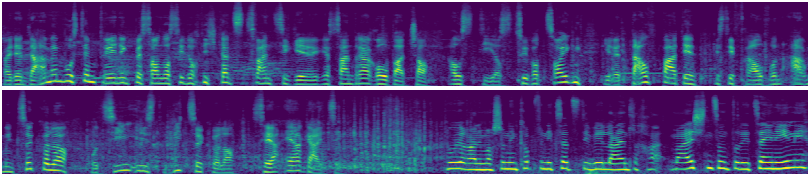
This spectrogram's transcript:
Bei den Damen wusste im Training besonders die noch nicht ganz 20-jährige Sandra Robatscher aus Diers zu überzeugen. Ihre Taufpatin ist die Frau von Armin Zöckeler und sie ist, wie Zöckeler, sehr ehrgeizig. Früher habe ich mir schon den Kopf gesetzt, ich will eigentlich meistens unter die Zähne rein.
